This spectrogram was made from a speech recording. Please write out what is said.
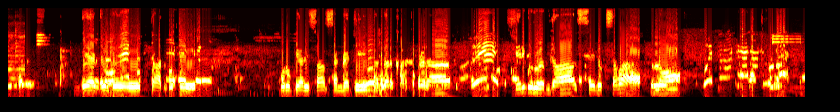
ਗਾਵਾਂ ਜੈ ਗੁਰਦੇਵ ਗੁਰੂ ਪਿਆਰੀ ਸਾਧ ਸੰਗਤ ਜੀ ਨਗਰ ਖੜਕਪੜਾ ਸ੍ਰੀ ਗੁਰੂ ਰਵਿਦਾਸ ਸੇਵਕ ਸਭਾ ਵੱਲੋਂ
